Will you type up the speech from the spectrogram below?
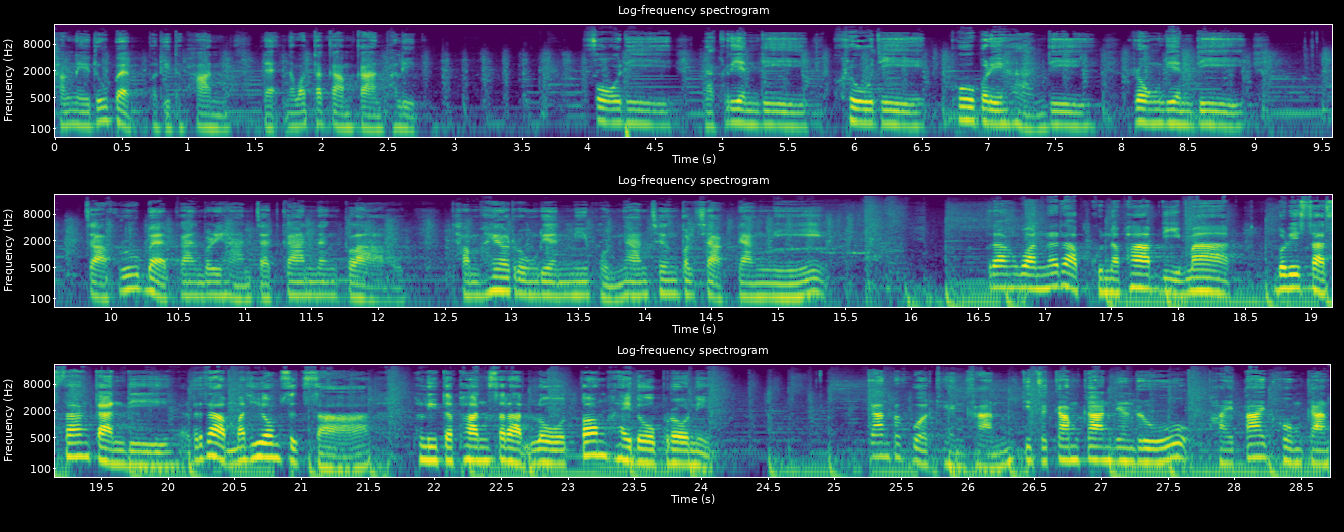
ทั้งในรูปแบบผลิตภัณฑ์ และนวัตกรรมการผลิต 4D นักเรียนดี ครูดี ผู้บริหารดี โรงเรียนดี จากรูปแบบการบริหารจัดการดังกล่าวทำให้โรงเรียนมีผลงานเชิงประจักษ์ดังนี้ รางวัลระดับคุณภาพดีมาก บริษัทสร้างการดี ระดับมัธยมศึกษา ผลิตภัณฑ์สลัดโลต้องไฮโดรโปรนิกการประกวดแข่งขัน กิจกรรมการเรียนรู้ ภายใต้โครงการ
